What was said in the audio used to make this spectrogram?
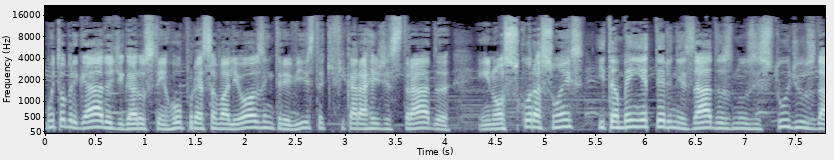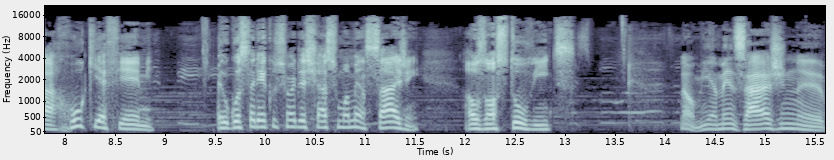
Muito obrigado, Edgar Ostenro, por essa valiosa entrevista que ficará registrada em nossos corações e também eternizadas nos estúdios da RUC FM. Eu gostaria que o senhor deixasse uma mensagem aos nossos ouvintes. Não, minha mensagem é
